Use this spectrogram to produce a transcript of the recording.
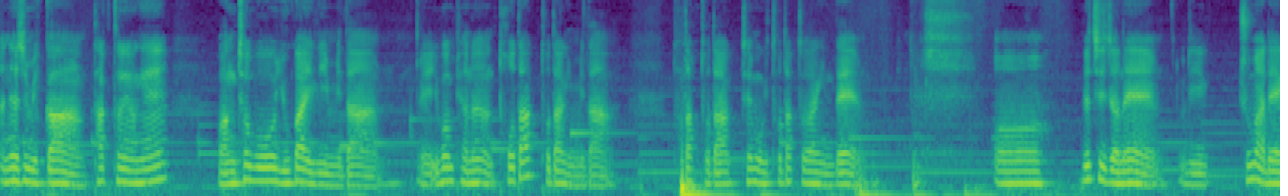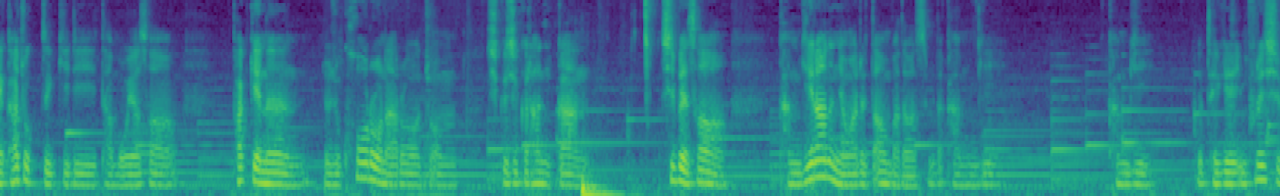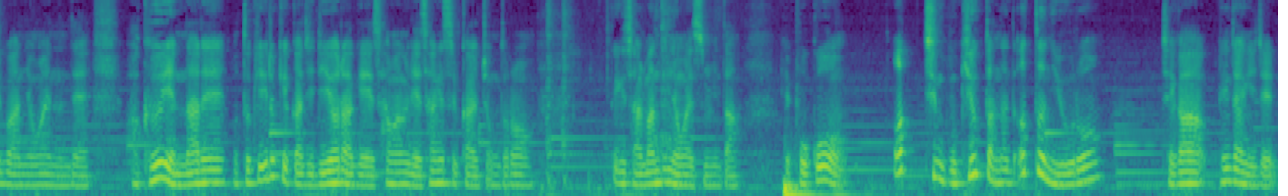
안녕하십니까. 닥터형의 왕초보 육아일기입니다. 예, 이번 편은 토닥토닥입니다. 토닥토닥 제목이 토닥토닥인데 어 며칠 전에 우리 주말에 가족들끼리 다 모여서 밖에는 요즘 코로나로 좀 시끌시끌하니까 집에서 감기라는 영화를 다운받아 왔습니다. 감기. 감기. 그 되게 임프레시브한 영화였는데 아, 그 옛날에 어떻게 이렇게까지 리얼하게 상황을 예상했을까 할 정도로 되게 잘 만든 영화였습니다. 보고 어 지금 뭐 기억도 안 나는데 어떤 이유로 제가 굉장히 이제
